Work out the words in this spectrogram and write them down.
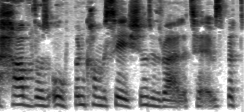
have those open conversations with relatives, but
